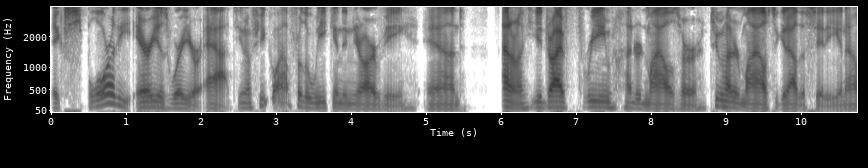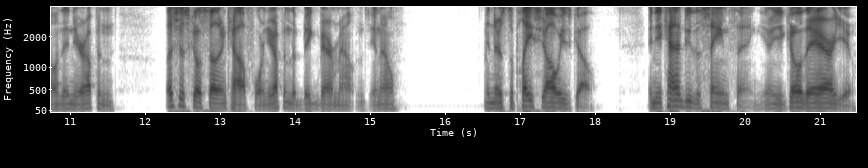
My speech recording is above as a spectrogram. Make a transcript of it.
explore the areas where you're at. You know, if you go out for the weekend in your RV and I don't know, you drive 300 miles or 200 miles to get out of the city, you know, and then you're up in, let's just go Southern California, you're up in the Big Bear Mountains, you know, and there's the place you always go. And you kind of do the same thing. You know, you go there, you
